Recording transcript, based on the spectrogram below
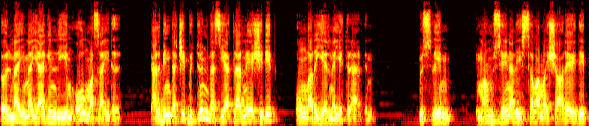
ölməyimə yəqinliyim olmasaydı, qəlbindəki bütün vəsiyyətlərini eşidib, onları yerinə yetirərdim. Müslim, İmam Hüseyin əleyhissalama işarə edib,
